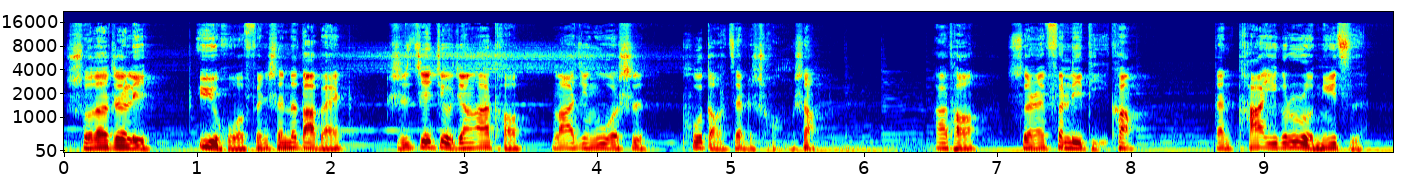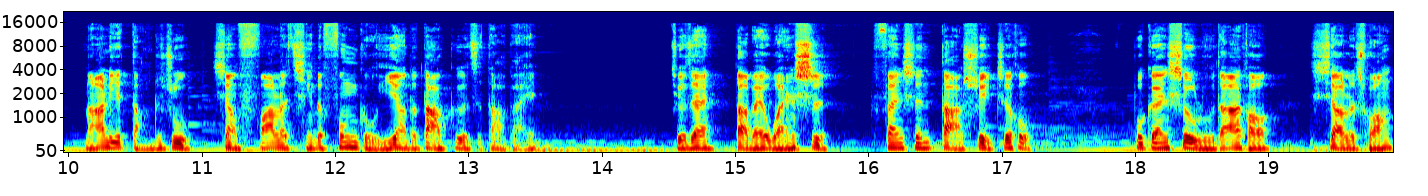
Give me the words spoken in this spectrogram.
说到这里，欲火焚身的大白直接就将阿桃拉进卧室，扑倒在了床上。阿桃虽然奋力抵抗，但她一个弱女子哪里挡得住像发了情的疯狗一样的大个子大白？就在大白完事翻身大睡之后，不甘受辱的阿桃下了床，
